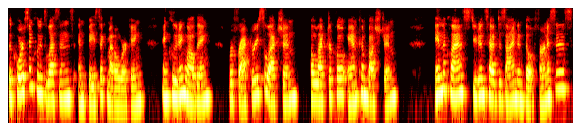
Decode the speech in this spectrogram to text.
The course includes lessons in basic metalworking, including welding, refractory selection, electrical and combustion. In the class, students have designed and built furnaces,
